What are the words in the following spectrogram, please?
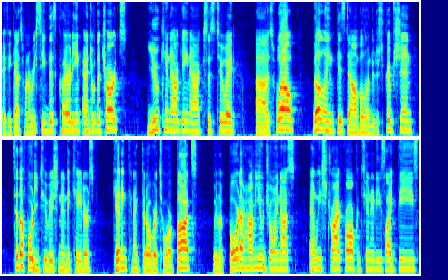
If you guys want to receive this clarity and edge of the charts, you can now gain access to it as well. The link is down below in the description to the 42 vision indicators, getting connected over to our bots. We look forward to having you join us, and we strive for opportunities like these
